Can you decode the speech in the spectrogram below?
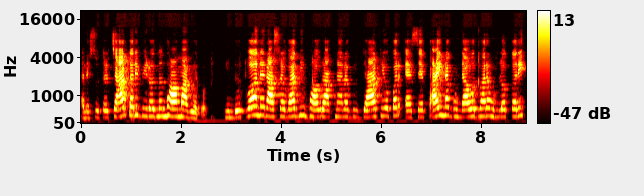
અને સૂત્રચાર કરી વિરોધ નોંધાવવામાં આવ્યો હતો. હિન્દુત્વ અને રાષ્ટ્રવાદની ભાવ રાખનારા વિદ્યાર્થીઓ પર એસએફઆઈના ગુંડાઓ દ્વારા હુમલો કરી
